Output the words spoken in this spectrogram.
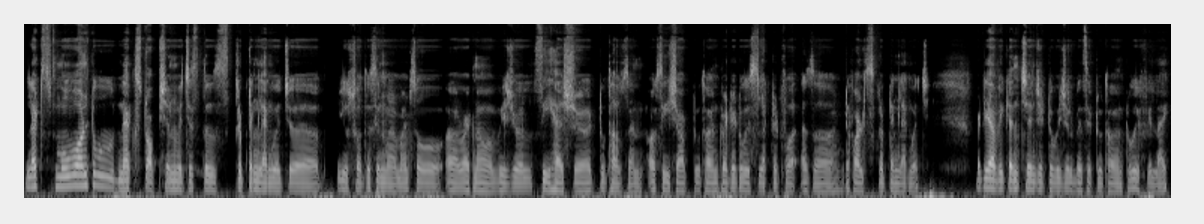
let's move on to next option which is the scripting language uh, used for this environment. So uh, right now visual c hash uh, 2000 or c sharp 2022 is selected for as a default scripting language. But yeah we can change it to visual basic 2002 if we like.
